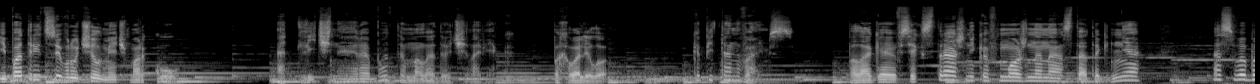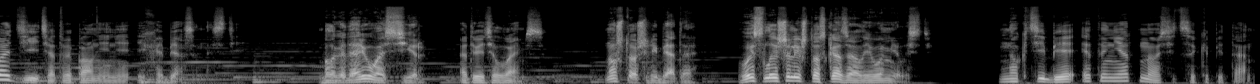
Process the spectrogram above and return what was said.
и Патриций вручил меч Марку. «Отличная работа, молодой человек», — похвалил он. «Капитан Ваймс, полагаю, всех стражников можно на остаток дня освободить от выполнения их обязанностей». «Благодарю вас, Сир», — ответил Ваймс. «Ну что ж, ребята, вы слышали, что сказал его милость?» «Но к тебе это не относится, капитан.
